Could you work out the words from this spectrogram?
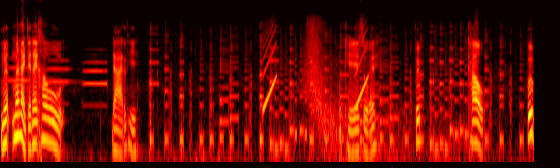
เมื่อเมื่อไหร่จะได้เข้าด่าสักที โอเค สวย ปึ๊บ เข้า ปึ๊บ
